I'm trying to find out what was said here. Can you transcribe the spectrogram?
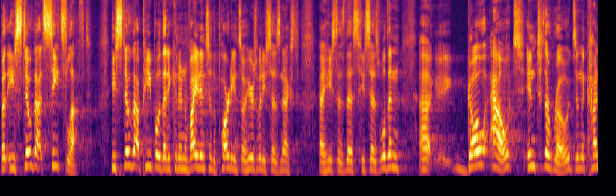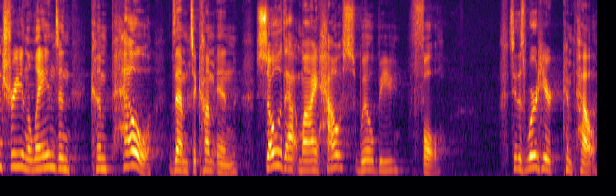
but he's still got seats left. He's still got people that he can invite into the party. And so here's what he says next. Uh, he says this He says, Well, then uh, go out into the roads and the country and the lanes and compel them to come in so that my house will be full. See, this word here, compel.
